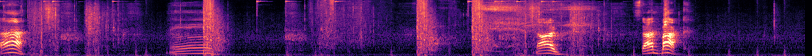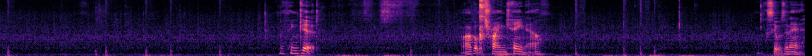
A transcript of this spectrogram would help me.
Ah. Eh. No. Stand back. Nothing good. I've got the train key now. Let's see what's in here.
